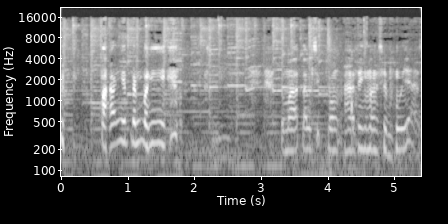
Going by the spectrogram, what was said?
Pangit ng pagi tumatalsik po ang ating mga sibuyas.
